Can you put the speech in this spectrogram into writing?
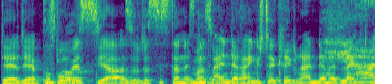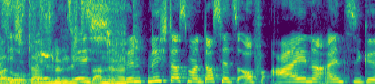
der, der Popo ist, ja, also das ist dann immer gibt so. einen, der reingesteckt kriegt und einen, der halt leckt. Ja, Was ich ist dann schlimm sich das anhört. Ich finde nicht, dass man das jetzt auf eine einzige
